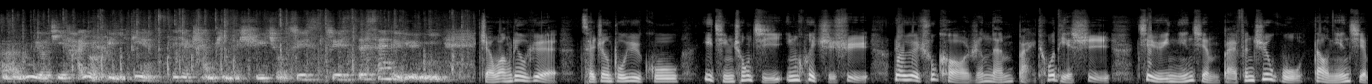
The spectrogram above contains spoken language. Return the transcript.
呃路由器还有笔电这些产品的需求。所以，所以这三个原因。展望六月，财政部预估疫情冲击应会持续，六月出口仍难摆脱跌势，介于年减百分之五到年减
